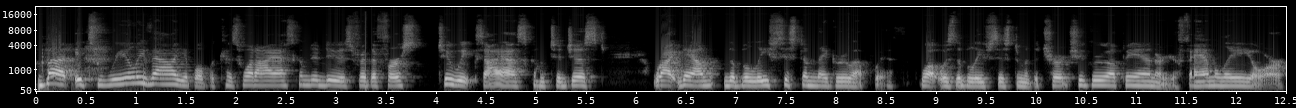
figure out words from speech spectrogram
but it's really valuable because what I ask them to do is for the first two weeks, I ask them to just write down the belief system they grew up with. What was the belief system of the church you grew up in, or your family, or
